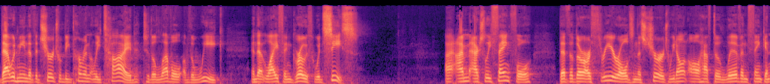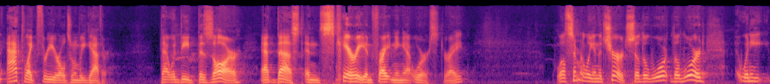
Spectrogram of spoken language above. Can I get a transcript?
That would mean that the church would be permanently tied to the level of the weak and that life and growth would cease. I, am actually thankful that there are three year olds in this church. We don't all have to live and think and act like three year olds when we gather. That would be bizarre at best and scary and frightening at worst, right? Well, similarly in the church. So the, war, the Lord, when He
